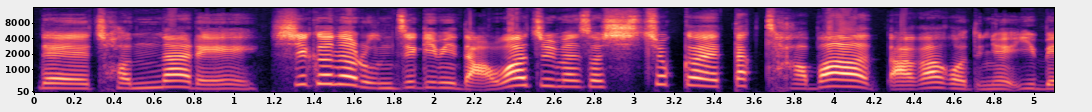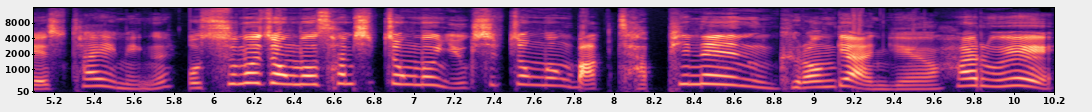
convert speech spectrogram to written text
네 전날에 시그널 움직임이 나와주면서 시초가에 딱 잡아 나가거든요. 이 매수 타이밍을 뭐 20종목, 30종목, 60종목 막 잡히는 그런 게 아니에요. 하루에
